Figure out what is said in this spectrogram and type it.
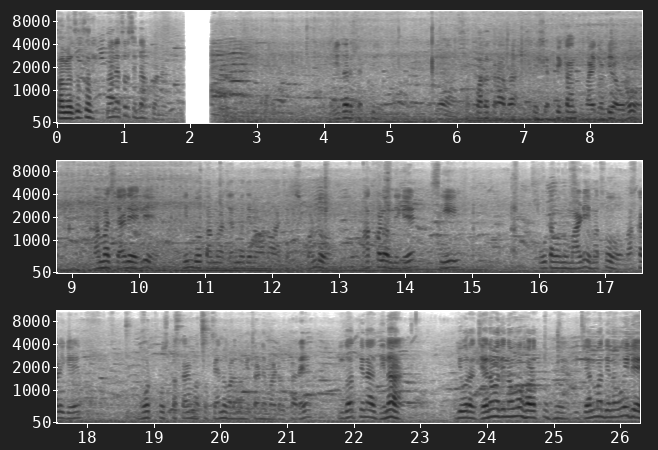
ತಮ್ಮ ಹೆಸರು ಸರ್? ನನ್ನ ಹೆಸರು ಸಿದ್ಧಾರ್ಥ ಮನೆ. ಬೀದರ್ ಶಕ್ತಿ ಸಂಪಾದಕರಾದ ಶ್ರೀ ಶಕ್ತಿಕಾಂತ್ ಬಾಯ್ದೊಡ್ಡಿ ಅವರು ನಮ್ಮ ಶಾಲೆಯಲ್ಲಿ ಇಂದು ತಮ್ಮ ಜನ್ಮದಿನವನ್ನು ಆಚರಿಸಿಕೊಂಡು ಮಕ್ಕಳೊಂದಿಗೆ ಸಿಹಿ ಊಟವನ್ನು ಮಾಡಿ ಮತ್ತು ಮಕ್ಕಳಿಗೆ ನೋಟ್ ಪುಸ್ತಕ ಮತ್ತು ಪೆನ್ನುಗಳನ್ನು ವಿತರಣೆ ಮಾಡಿರುತ್ತಾರೆ. ಇವತ್ತಿನ ದಿನ ಇವರ ಜನ್ಮದಿನವೂ ಹೊರತು, ಜನ್ಮದಿನವೂ ಇದೆ.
